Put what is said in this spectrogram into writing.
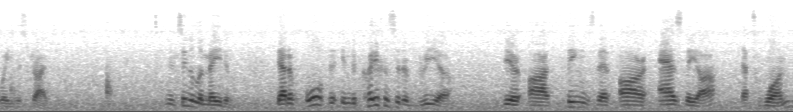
way he describes it. And It's in the Lamedim that of all in the koyachas of bria, there are things that are as they are. That's one.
